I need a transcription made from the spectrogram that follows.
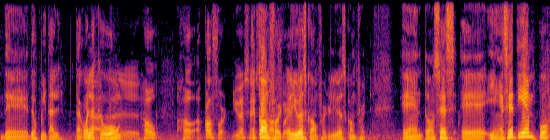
de, de hospital. ¿Te acuerdas que hubo un, El Hope, Hope, Comfort, USS Comfort, el US Comfort, el US Comfort. Entonces, eh, y en ese tiempo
